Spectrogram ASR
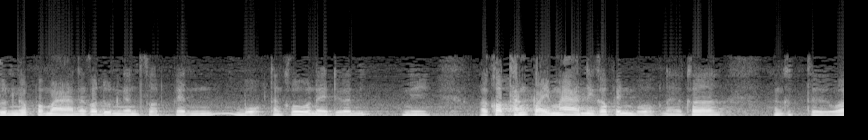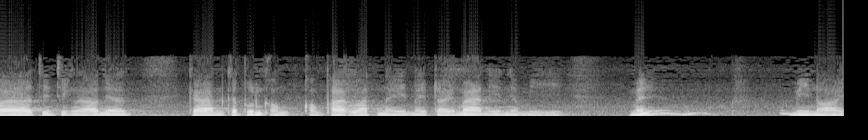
ดุลงบประมาณแล้วก็ดุลเงินสดเป็นบวกทั้งคู่ในเดือนนี้ แล้วก็ทั้งไตรมาสนี่ก็เป็นบวกนะก็นั่นก็ถือว่าจริง ๆแล้วเนี่ยการกระตุ้นของของภาครัฐในในไตรมาสนี้เนี่ยมีไม่มีน้อย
